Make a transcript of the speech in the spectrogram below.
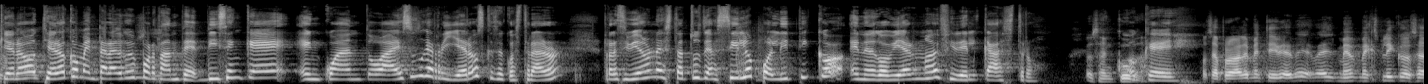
Quiero, quiero comentar algo importante. Dicen que en cuanto a esos guerrilleros que secuestraron, recibieron estatus de asilo político en el gobierno de Fidel Castro. O sea, en Cuba. Ok. O sea, probablemente, ve- ve- ve- me, me explico, o sea,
